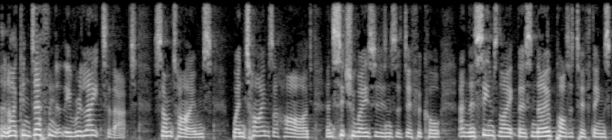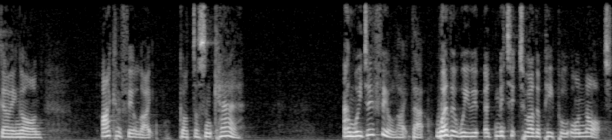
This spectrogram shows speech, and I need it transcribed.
And I can definitely relate to that sometimes when times are hard and situations are difficult and there seems like there's no positive things going on. I can feel like God doesn't care. And we do feel like that, whether we admit it to other people or not.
